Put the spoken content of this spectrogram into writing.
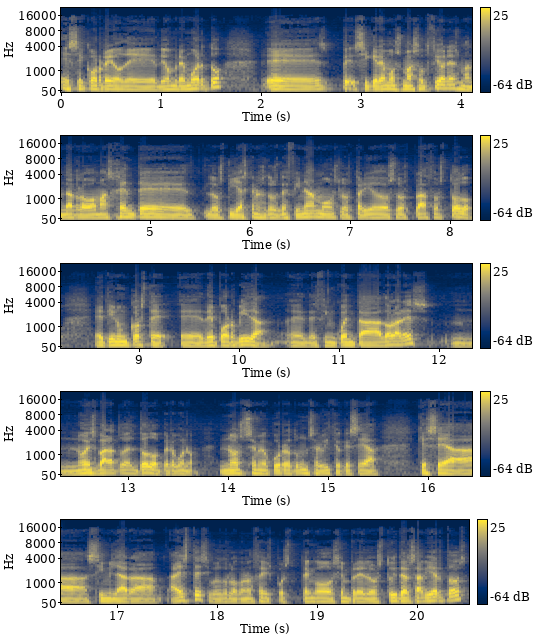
ese correo de, hombre muerto. Eh, si queremos más opciones, mandarlo a más gente, los días que nosotros definamos, los periodos, los plazos, todo, eh, tiene un coste eh, de por vida de 50 dólares. No es barato del todo, pero bueno, no se me ocurre un servicio que sea, que sea similar a, este. Si vosotros lo conocéis, pues tengo siempre los twitters abiertos.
